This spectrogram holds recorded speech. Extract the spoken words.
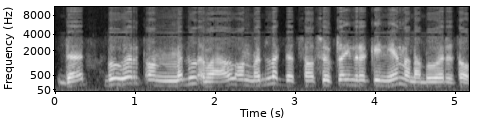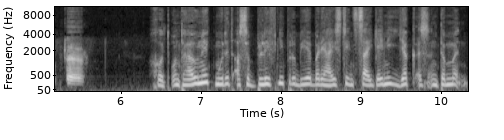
Dit behoort onmiddellik wel onmiddellik dit sal so klein rukkie neem en dan behoort dit op te. Goed, onthou net moet dit asseblief nie probeer by die huis tensy jy nie juk is in te min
